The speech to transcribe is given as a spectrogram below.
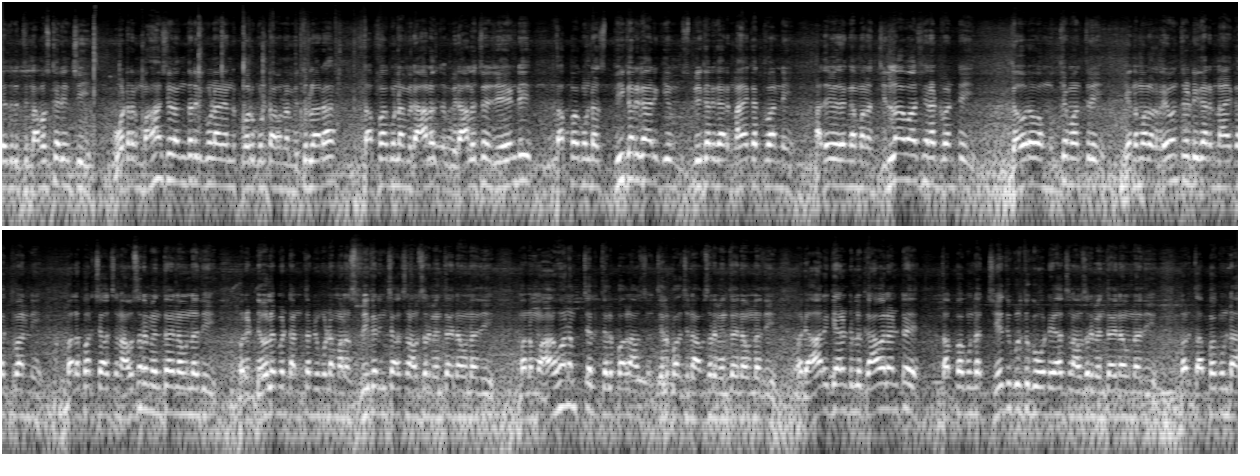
చేతులెత్తి నమస్కరించి ఓటర్ మహాశులందరికీ కూడా నేను కోరుకుంటా ఉన్న మిత్రులారా. తప్పకుండా మీరు ఆలోచన మీరు ఆలోచన చేయండి. తప్పకుండా స్పీకర్ గారికి స్పీకర్ గారి నాయకత్వాన్ని అదేవిధంగా మన జిల్లా వాసినటువంటి గౌరవ ముఖ్యమంత్రి యనమల రేవంత్ రెడ్డి గారి నాయకత్వాన్ని బలపరచాల్సిన అవసరం ఎంతైనా ఉన్నది. మరి డెవలప్మెంట్ అంతటిని కూడా మనం స్వీకరించాల్సిన అవసరం ఎంతైనా ఉన్నది. మనం ఆహ్వానం తెల- తెలపాల తెలపాల్సిన అవసరం ఎంతైనా ఉన్నది. మరి ఆరు గ్యారంటీలు కావాలంటే తప్పకుండా చేతి గుర్తుకు ఓటేయాల్సిన అవసరం ఎంతైనా ఉన్నది. మరి తప్పకుండా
